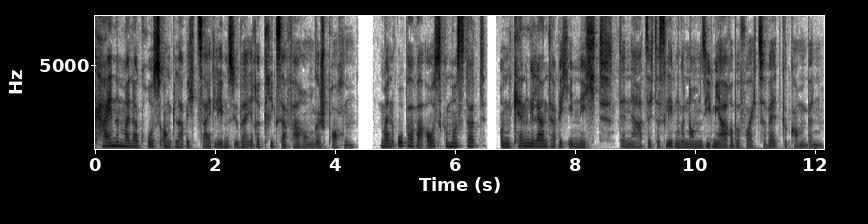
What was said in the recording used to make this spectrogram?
keinem meiner Großonkel habe ich zeitlebens über ihre Kriegserfahrungen gesprochen. Mein Opa war ausgemustert, und kennengelernt habe ich ihn nicht, denn er hat sich das Leben genommen sieben Jahre bevor ich zur Welt gekommen bin.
